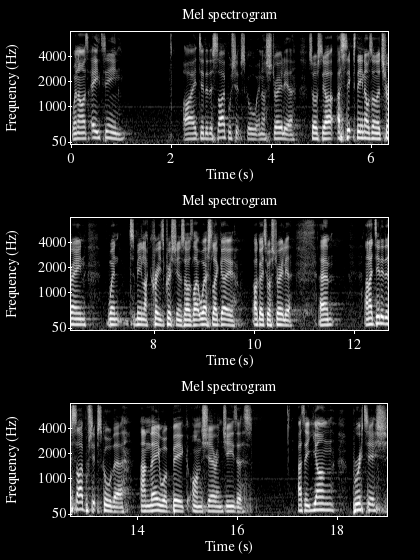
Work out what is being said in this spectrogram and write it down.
When I was 18, I did a discipleship school in Australia. So obviously, at 16, I was on a train, went to being like crazy Christian. So I was like, where shall I go? I'll go to Australia. Um, and I did a discipleship school there, and they were big on sharing Jesus. As a young British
